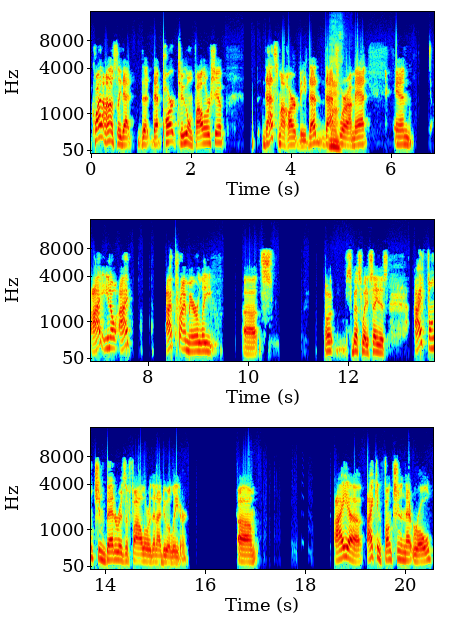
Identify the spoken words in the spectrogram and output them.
quite honestly, that that that part two on followership, that's my heartbeat. That that's mm. where I'm at. And I, you know, I I primarily uh, what's the best way to say this? I function better as a follower than I do a leader. Um, I uh, I can function in that role,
